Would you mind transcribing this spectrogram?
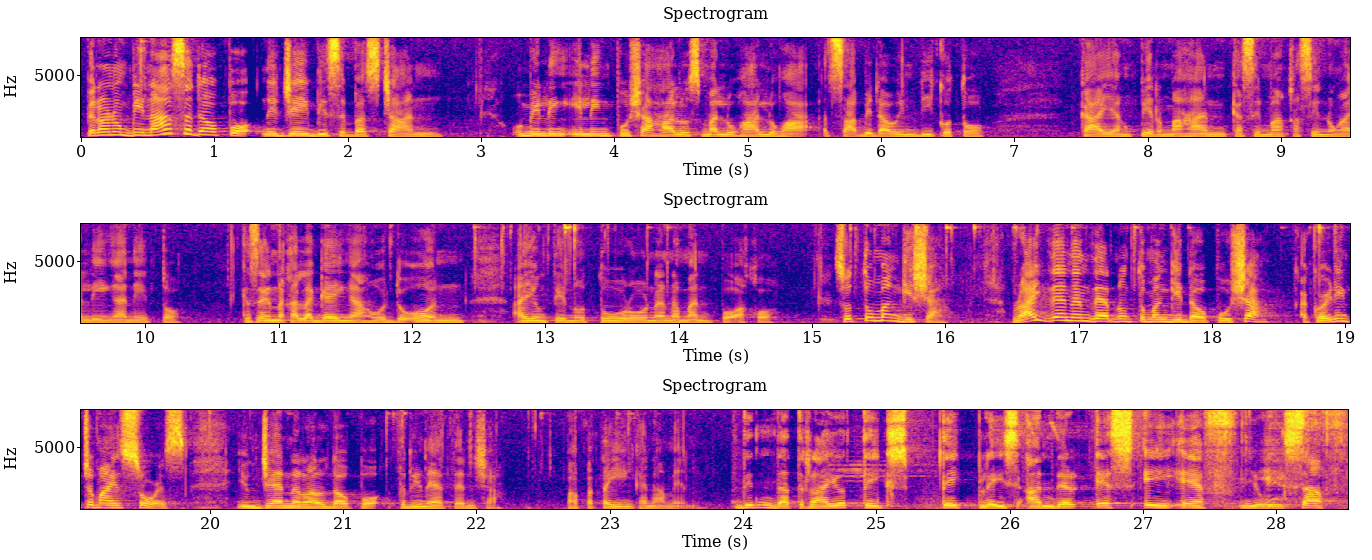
Pero nung binasa daw po ni JB Sebastian, umiling-iling po siya halos maluha-luha at sabi daw hindi ko to kayang pirmahan kasi mga kasinungalingan ito. Kasi ang nakalagay nga ho doon ay yung tinuturo na naman po ako. So tumanggi siya. Right then and there nung tumanggi daw po siya, according to my source, yung general daw po, trineten siya. Papatayin ka namin. Didn't that riot takes take place under SAF, yung SAF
